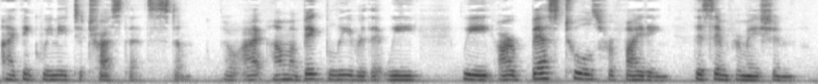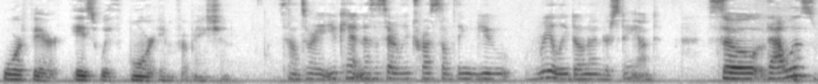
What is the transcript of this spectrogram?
I think we need to trust that system. So I, I'm a big believer that we we our best tools for fighting this information warfare is with more information. Sounds right. You can't necessarily trust something you really don't understand. So that was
